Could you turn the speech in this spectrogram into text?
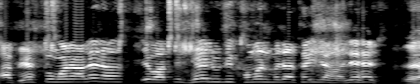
આ ભેંસ તું મને હાલે ને એ વાતની જે સુધી ખમણ મજા થઈ જાય લે હેડ એ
